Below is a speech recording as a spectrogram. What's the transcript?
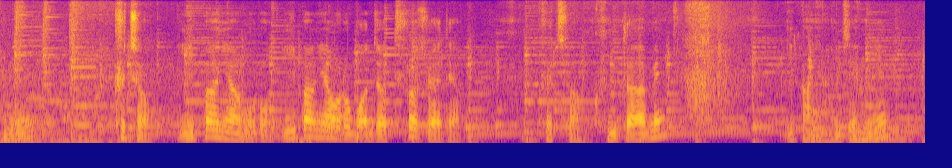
둘, 그쵸. 이 방향으로, 이 방향으로 먼저 틀어줘야 돼요. 그렇죠. 그 다음에 이 방향 이제 형님.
